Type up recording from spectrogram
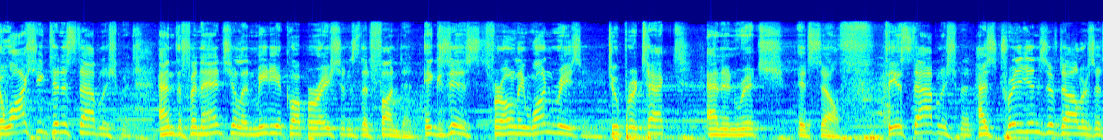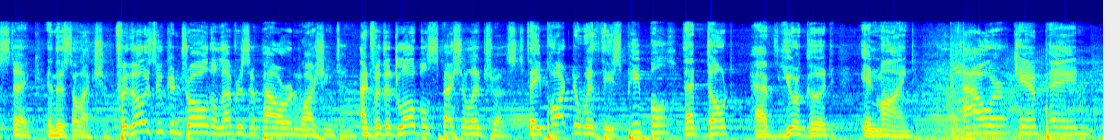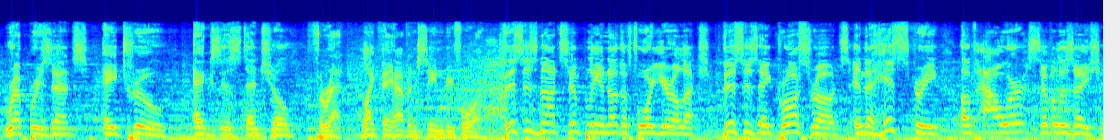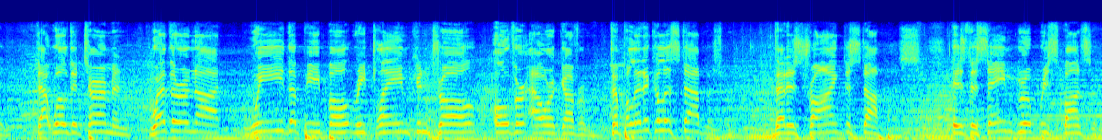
The Washington establishment and the financial and media corporations that fund it exist for only one reason to protect and enrich itself. The establishment has trillions of dollars at stake in this election. For those who control the levers of power in Washington and for the global special interest, they partner with these people that don't have your good in mind. Our campaign represents a true existential threat like they haven't seen before. This is not simply another four year election. This is a crossroads in the history of our civilization that will determine whether or not we, the people, reclaim control over our government. The political establishment that is trying to stop us is the same group responsible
